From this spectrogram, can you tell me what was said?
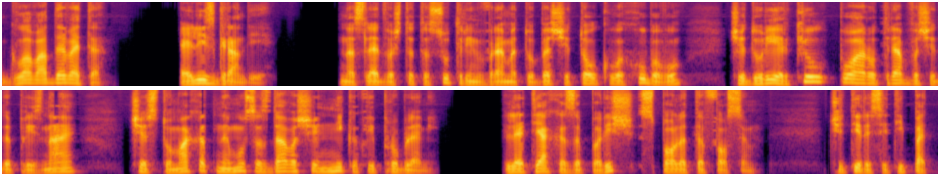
Глава 9. Елис Грандие. На следващата сутрин времето беше толкова хубаво, че дори Еркюл Пуаро трябваше да признае, че стомахът не му създаваше никакви проблеми. Летяха за Париж с полета в 8. 45.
